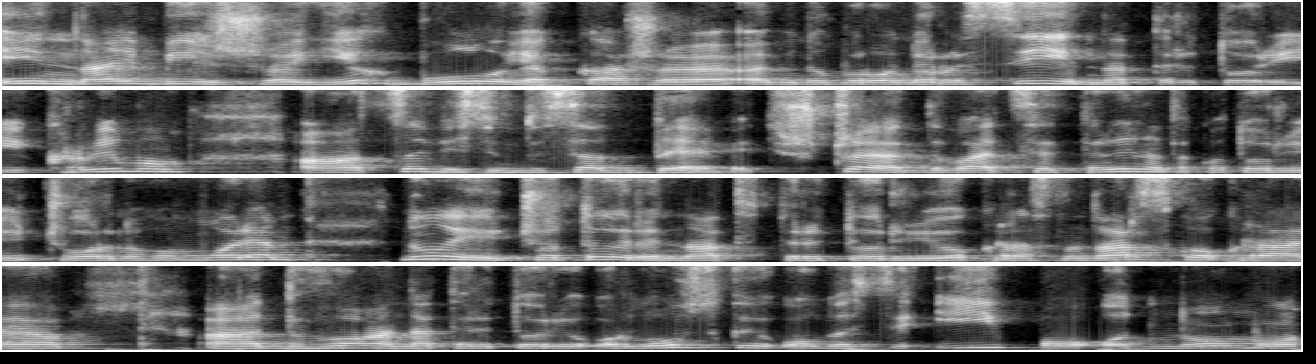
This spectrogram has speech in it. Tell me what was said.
І найбільше їх було, як каже Міноборони Росії, на території Криму. А це 89, ще 23 над акваторією Чорного моря. Ну і 4 над територією Краснодарського краю, а, 2 на території Орловської області і по одному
